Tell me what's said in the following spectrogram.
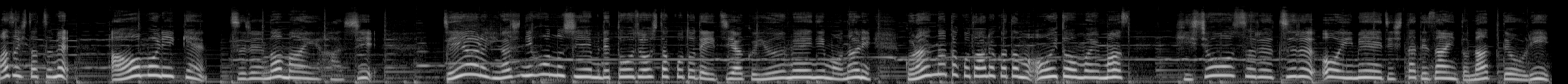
まず1つ目青森県鶴の舞橋。JR 東日本の CM で登場したことで一躍有名にもなりご覧になったことある方も多いと思います。飛翔する鶴をイメージしたデザインとなっており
